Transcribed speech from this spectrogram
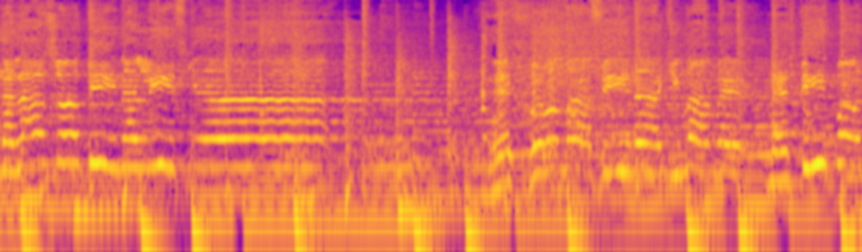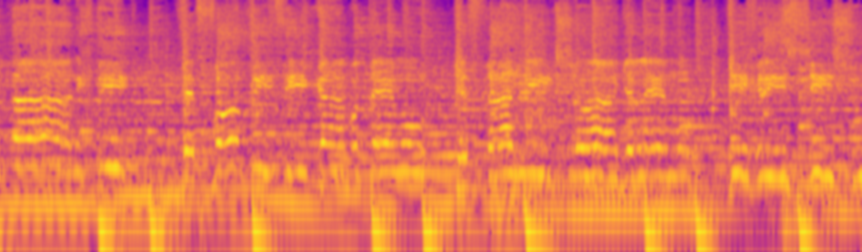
Να αλλάζω την αλήθεια Έχω μάθει να κοιμάμαι με τίποτα ανοιχτή. Δεν φοβήθηκα ποτέ μου και θα ανοίξω άγγελέ μου τη χρυσή σου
